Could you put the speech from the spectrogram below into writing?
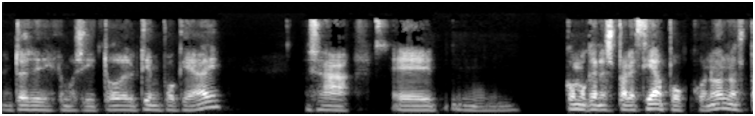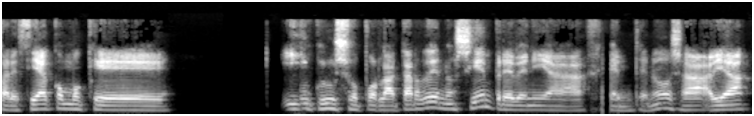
entonces dijimos, ¿y todo el tiempo que hay? O sea, como que nos parecía poco, ¿no? Nos parecía como que incluso por la tarde no siempre venía gente, ¿no? O sea, había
